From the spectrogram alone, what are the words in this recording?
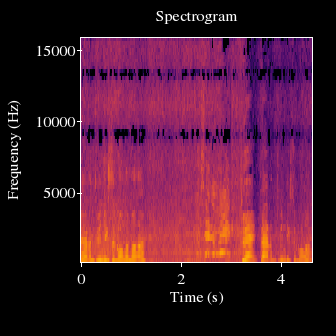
25 seconden, mannen. We zijn er weg. 2, 25 seconden.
